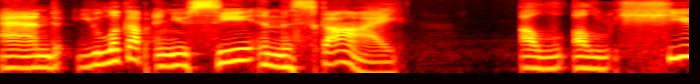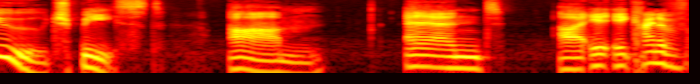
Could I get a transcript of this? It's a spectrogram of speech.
and you look up and you see in the sky a, a huge beast. Um, and uh, it, it kind of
